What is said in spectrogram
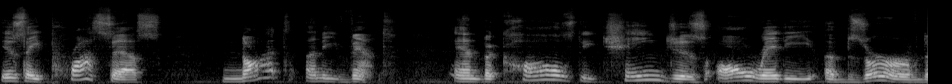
is a process, not an event. And because the changes already observed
